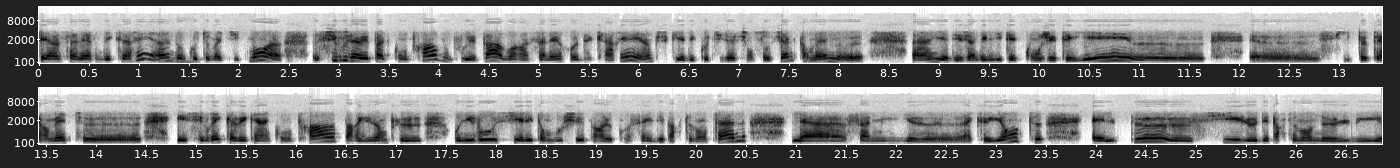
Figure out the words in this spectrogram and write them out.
c'est un salaire déclaré, hein, donc automatiquement, euh, si vous n'avez pas de contrat, vous ne pouvez pas avoir un salaire déclaré, hein, puisqu'il y a des cotisations sociales quand même, euh, hein, il y a des indemnités de congés payés, euh, ce qui peut permettre. et c'est vrai qu'avec un contrat, par exemple, au niveau si elle est embauchée par le conseil départemental, la famille accueillante, elle peut, si le département ne lui,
